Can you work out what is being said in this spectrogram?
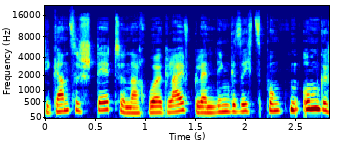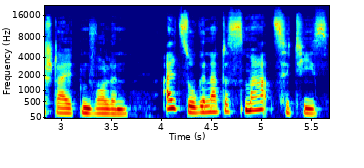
die ganze Städte nach Work-Life-Blending-Gesichtspunkten umgestalten wollen, als sogenannte Smart Cities,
